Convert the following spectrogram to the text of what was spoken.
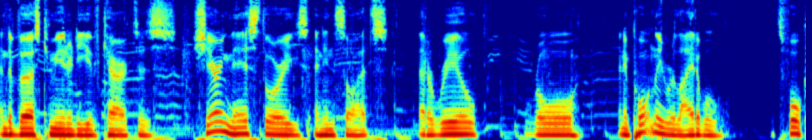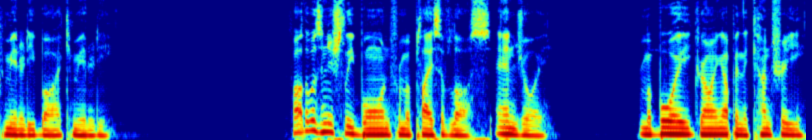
and diverse community of characters, sharing their stories and insights that are real, raw, and importantly relatable. It's for community by community. Farther was initially born from a place of loss and joy. From a boy growing up in the country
